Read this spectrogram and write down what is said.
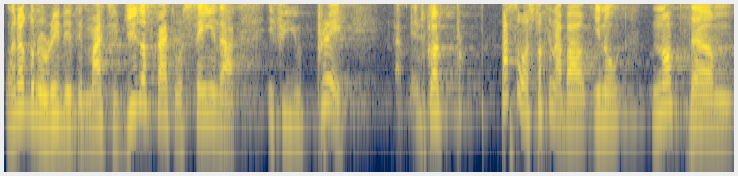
we're not going to read it in Matthew. Jesus Christ was saying that if you pray, because Pastor was talking about, you know, not, um,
